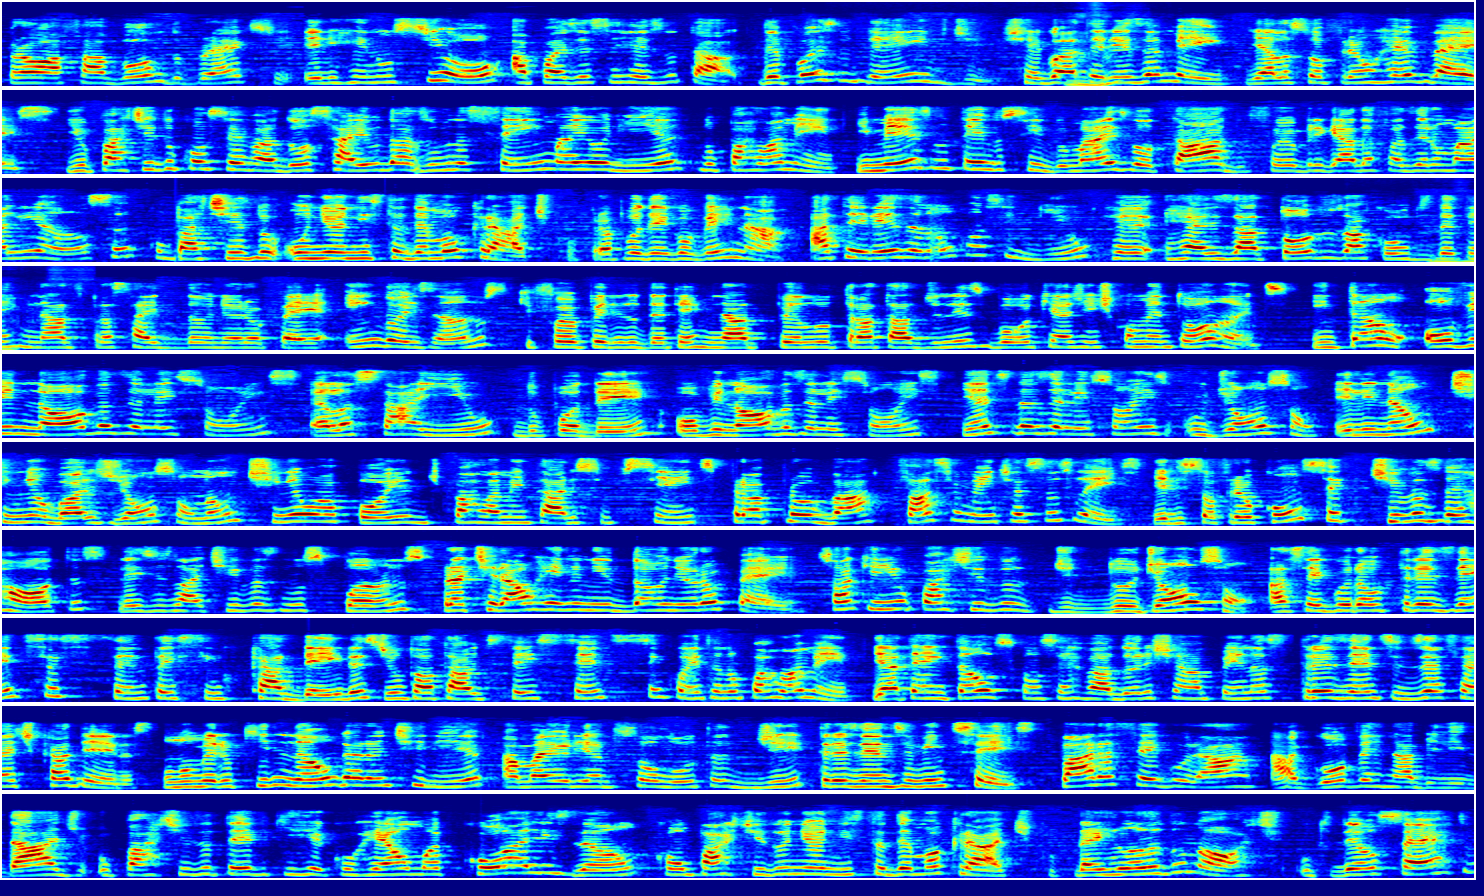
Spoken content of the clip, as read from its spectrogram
pró a favor do Brexit, ele renunciou após esse resultado. Depois do David, chegou a uhum. Theresa May e ela sofreu um revés. E o Partido Conservador saiu das urnas sem maioria maioria no parlamento. E mesmo tendo sido mais votado, foi obrigado a fazer uma aliança com o Partido Unionista Democrático para poder governar. A Teresa não conseguiu re realizar todos os acordos determinados para a saída da União Europeia em dois anos, que foi o período determinado pelo Tratado de Lisboa que a gente comentou antes. Então, houve novas eleições, ela saiu do poder, houve novas eleições, e antes das eleições, o Johnson, ele não tinha, o Boris Johnson não tinha o apoio de parlamentares suficientes para para aprovar facilmente essas leis. Ele sofreu consecutivas derrotas legislativas nos planos para tirar o Reino Unido da União Europeia. Só que o partido de, do Johnson assegurou 365 cadeiras de um total de 650 no parlamento. E até então os conservadores tinham apenas 317 cadeiras, um número que não garantiria a maioria absoluta de 326. Para assegurar a governabilidade, o partido teve que recorrer a uma coalizão com o Partido Unionista Unionista Democrático da Irlanda do Norte, o que deu certo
